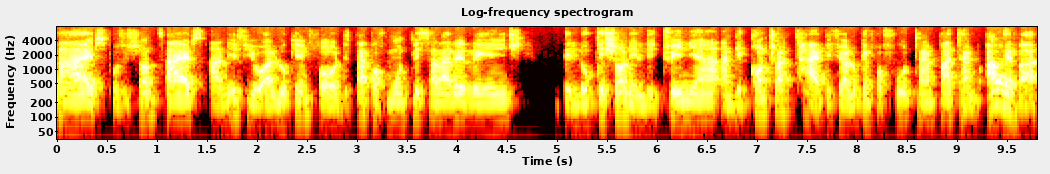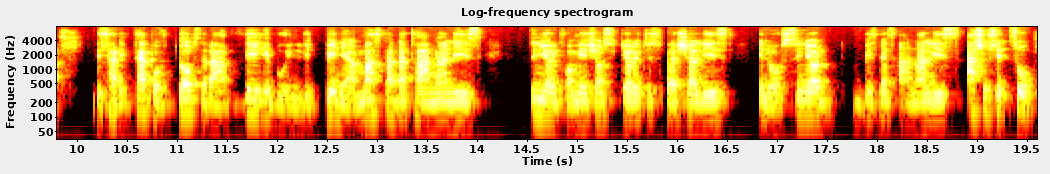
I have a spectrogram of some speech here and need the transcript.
types, position types, and if you are looking for the type of monthly salary range, the location in Lithuania, and the contract type, if you are looking for full-time, part-time. However, these are the type of jobs that are available in Lithuania, master data analyst, senior information security specialist, you know, senior business analyst, associate. So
